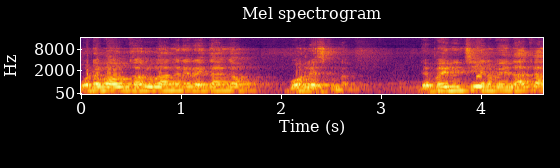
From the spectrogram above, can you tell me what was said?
బోటబావులు కరువు కాగానే రైతాంగం బోర్లు వేసుకున్నారు డెబ్బై నుంచి ఎనభై దాకా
